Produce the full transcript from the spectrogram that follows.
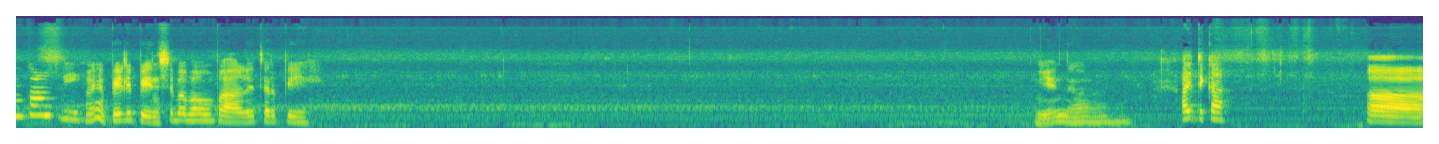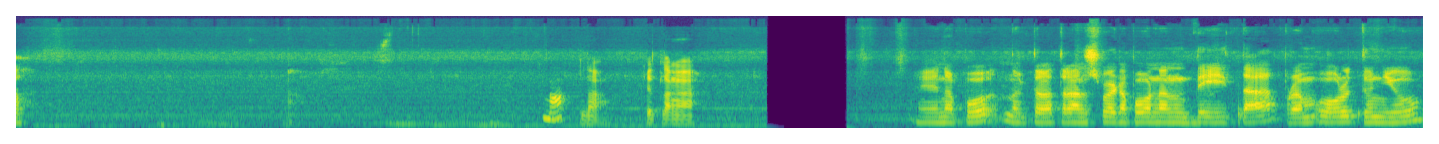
Yung country. Ayan, Philippines. Sa baba mo pa, letter P. Yan na. Ay, tika. Ah. Ba? lang. Kit lang ah. Ayan na po. Nagta-transfer na po ng data from old to new.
